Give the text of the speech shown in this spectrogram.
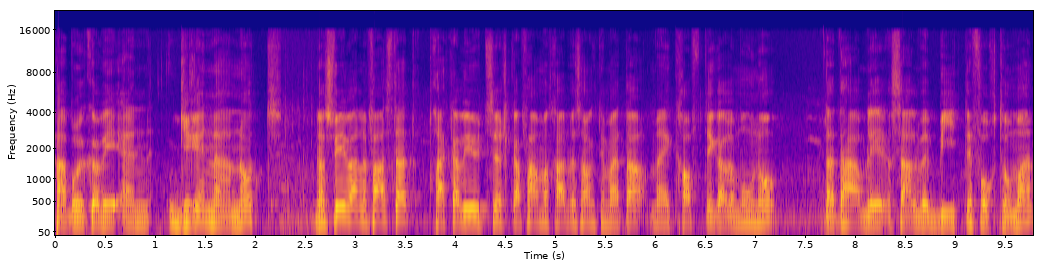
Her bruker vi en grinnernott. Når svivelen er festet, trekker vi ut ca. 35 cm med kraftigere mono. Dette her blir selve bitefortommen.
